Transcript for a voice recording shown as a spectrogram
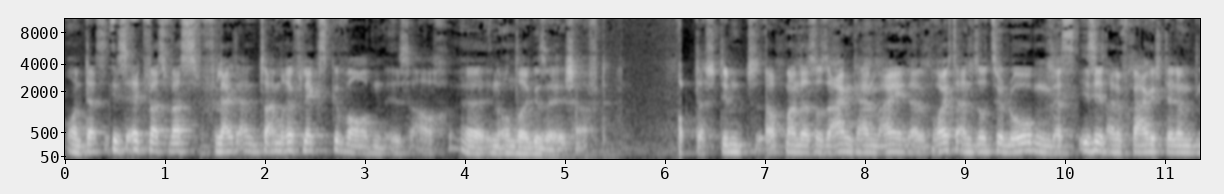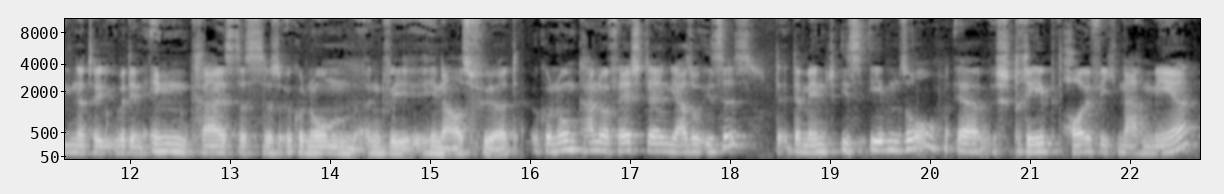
Und das ist etwas, was vielleicht zu einem Reflex geworden ist, auch äh, in unserer Gesellschaft. Ob das stimmt, ob man das so sagen kann, da bräuchte einen Soziologen. Das ist jetzt eine Fragestellung, die natürlich über den engen Kreis des, des Ökonomen irgendwie hinausführt. Ökonom kann nur feststellen, ja, so ist es der Mensch ist ebenso. Er strebt häufig nach mehr,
